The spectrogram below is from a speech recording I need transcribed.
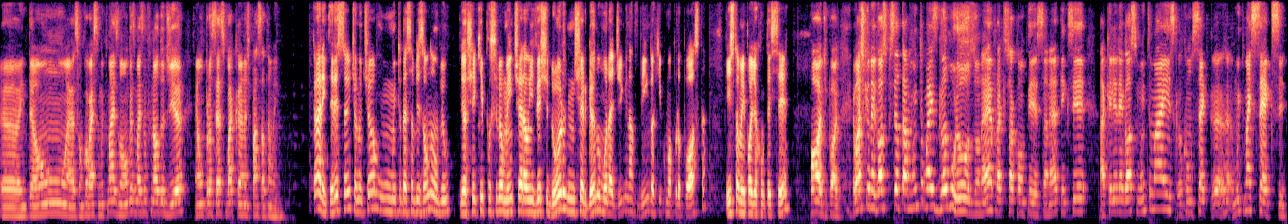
Uh, então, é, são conversas muito mais longas, mas no final do dia é um processo bacana de passar também. Cara, interessante. Eu não tinha muito dessa visão, não, viu? Eu achei que possivelmente era o investidor enxergando Moradigna vindo aqui com uma proposta. Isso também pode acontecer. Pode, pode. Eu acho que o negócio precisa estar muito mais glamuroso, né, para que isso aconteça, né? Tem que ser aquele negócio muito mais com sec, muito mais sexy,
